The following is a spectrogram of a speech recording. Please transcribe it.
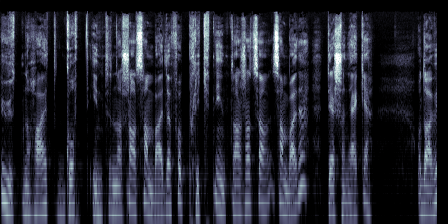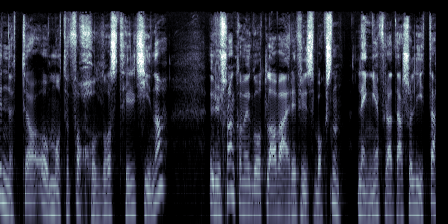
uten å ha et godt internasjonalt samarbeid og forpliktende internasjonalt samarbeid, det skjønner jeg ikke. Og Da er vi nødt til å måtte forholde oss til Kina. Russland kan vi godt la være i fryseboksen lenge, fordi det er så lite.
